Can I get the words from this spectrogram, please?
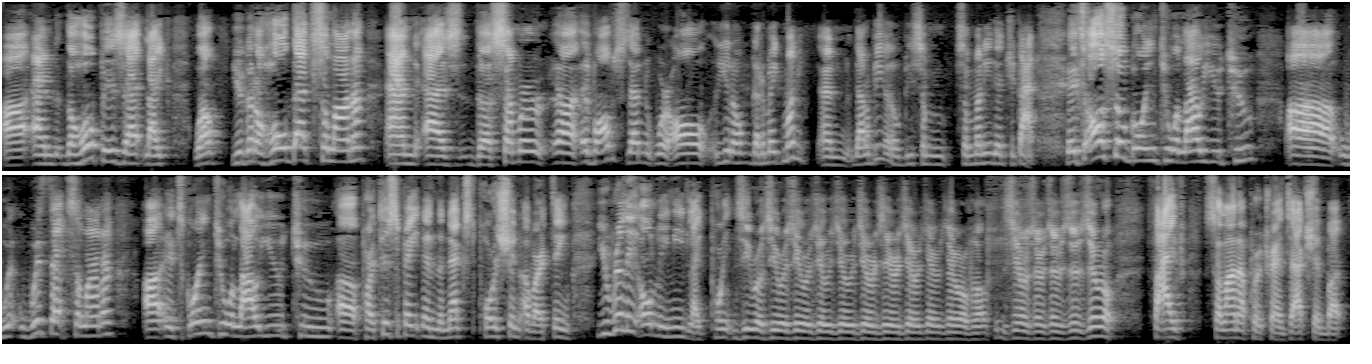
Uh, and the hope is that, like, well, you're going to hold that Solana, and as the summer uh, evolves, then we're all, you know, going to make money, and that'll be it'll be some some money that you got. It's also going to allow you to, uh, w- with that Solana, uh, it's going to allow you to uh, participate in the next portion of our thing. You really only need like point zero zero zero zero zero zero zero zero zero zero zero zero zero zero five Solana per transaction, but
